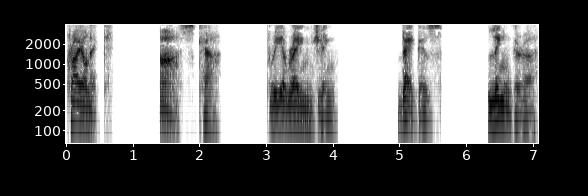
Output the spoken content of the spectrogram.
Cryonic. Asker. Prearranging. Beggars. Lingerer.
